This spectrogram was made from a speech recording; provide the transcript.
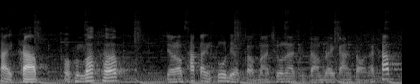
ชัยครับ ขอบคุณมากครับ เดี๋ยวเราพักกันครู่เดียวกลับมาช่วงหน้าติดตามรายการต่อนะครับ「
